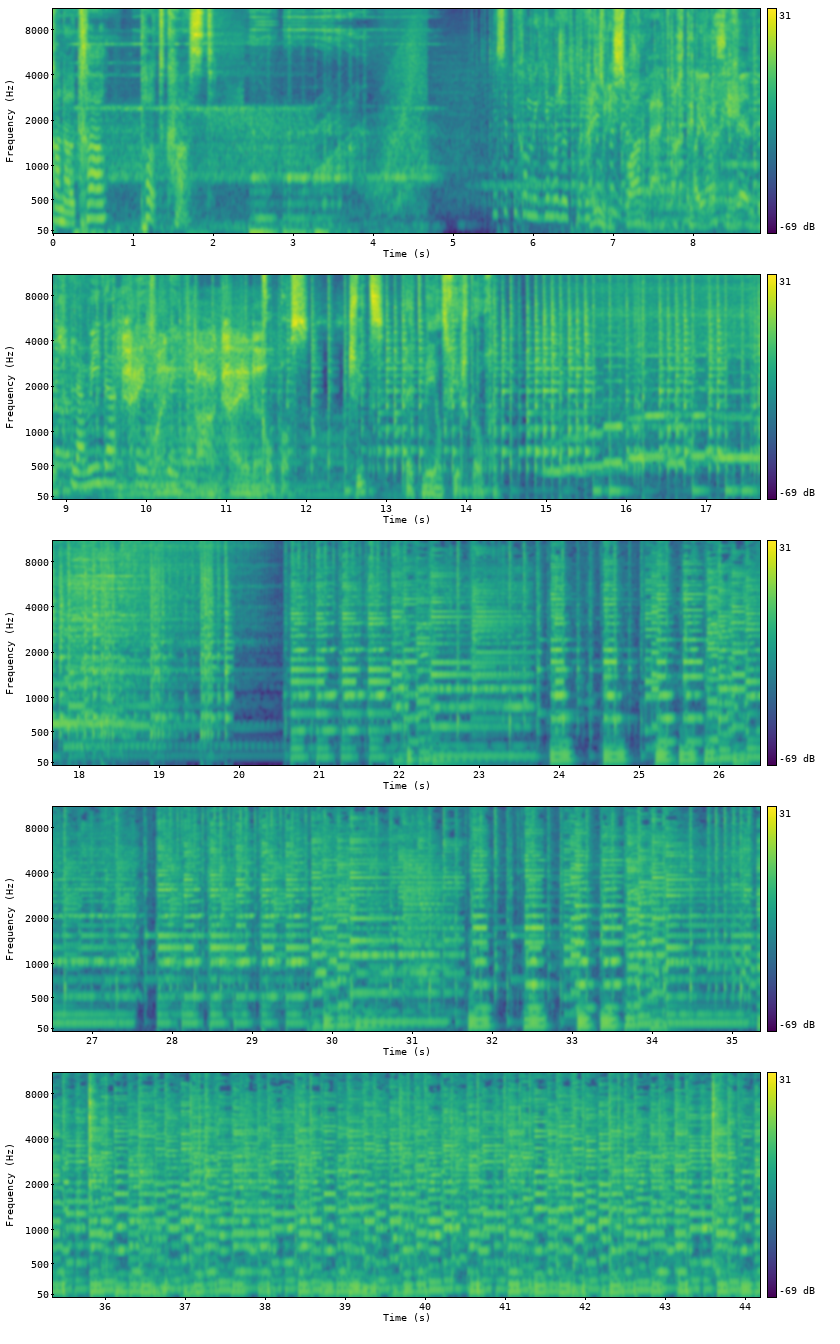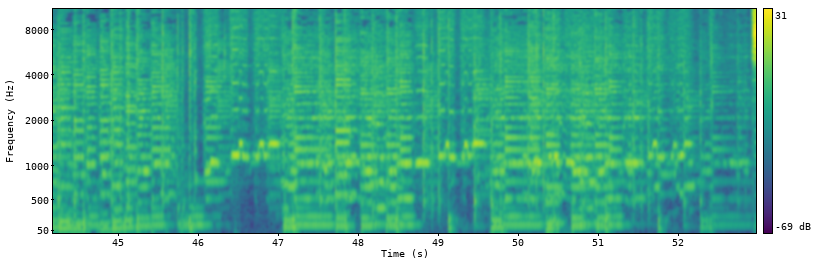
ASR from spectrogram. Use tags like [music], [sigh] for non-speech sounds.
Kanal K Podcast. Niestety chomik nie może odpowiedzieć. Zwaarwerk achter die rug. La vida es bella. Tag heilen. Kompass. Die Schweiz redet mehr als vier Sprachen.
